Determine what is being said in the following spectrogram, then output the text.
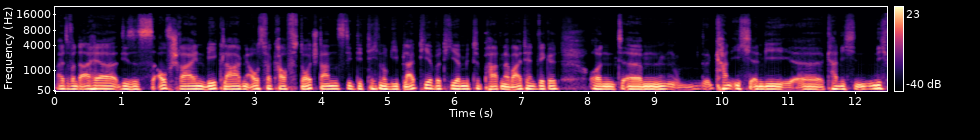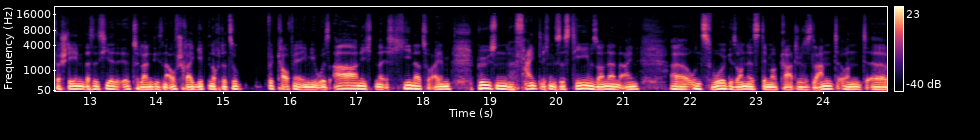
Also von daher dieses Aufschreien, Wehklagen, Ausverkauf Deutschlands, die, die Technologie bleibt hier, wird hier mit Partner weiterentwickelt und ähm, kann ich irgendwie, äh, kann ich nicht verstehen, dass es hier äh, zu Land diesen Aufschrei gibt. Noch dazu wir kaufen ja in die USA, nicht nach China zu einem bösen, feindlichen System, sondern ein äh, uns wohlgesonnenes demokratisches Land. Und äh,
